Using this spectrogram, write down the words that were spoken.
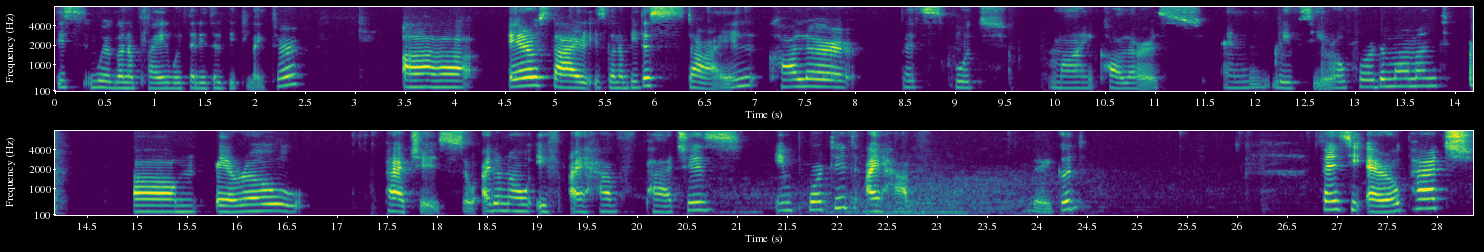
this we're gonna play with a little bit later. Uh arrow style is gonna be the style. Color, let's put my colors and leave zero for the moment. Um, arrow patches. So I don't know if I have patches imported. I have. Very good. Fancy arrow patch.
